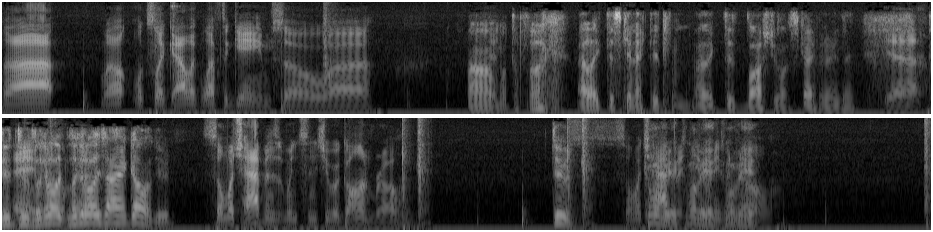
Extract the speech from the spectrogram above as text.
Ah, well, looks like Alec left the game, so, uh, Um, Yeah. what the fuck? I like disconnected from. I like just lost you on Skype and everything. yeah. Dude, Hey, dude, look at all welcome look at all these iron going, dude. So much happens when since you were gone, bro. Dude, So much Come over here, happened. come over you here, don't come even over here.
